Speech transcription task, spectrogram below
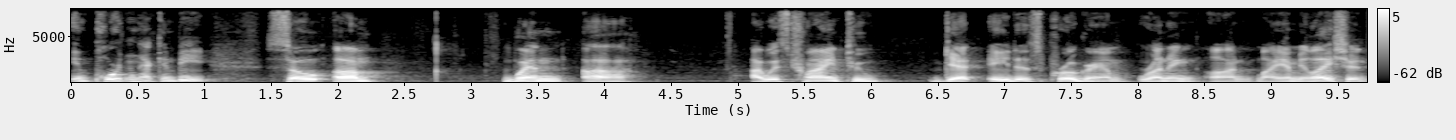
important that can be, so um, when uh, I was trying to get Ada's program running on my emulation,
